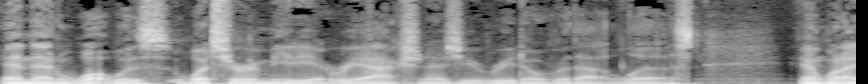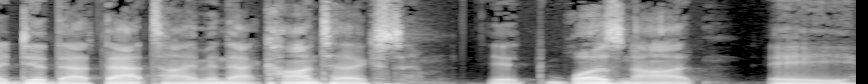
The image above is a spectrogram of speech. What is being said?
And then what was, what's your immediate reaction as you read over that list? And when I did that that time in that context, it was not a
